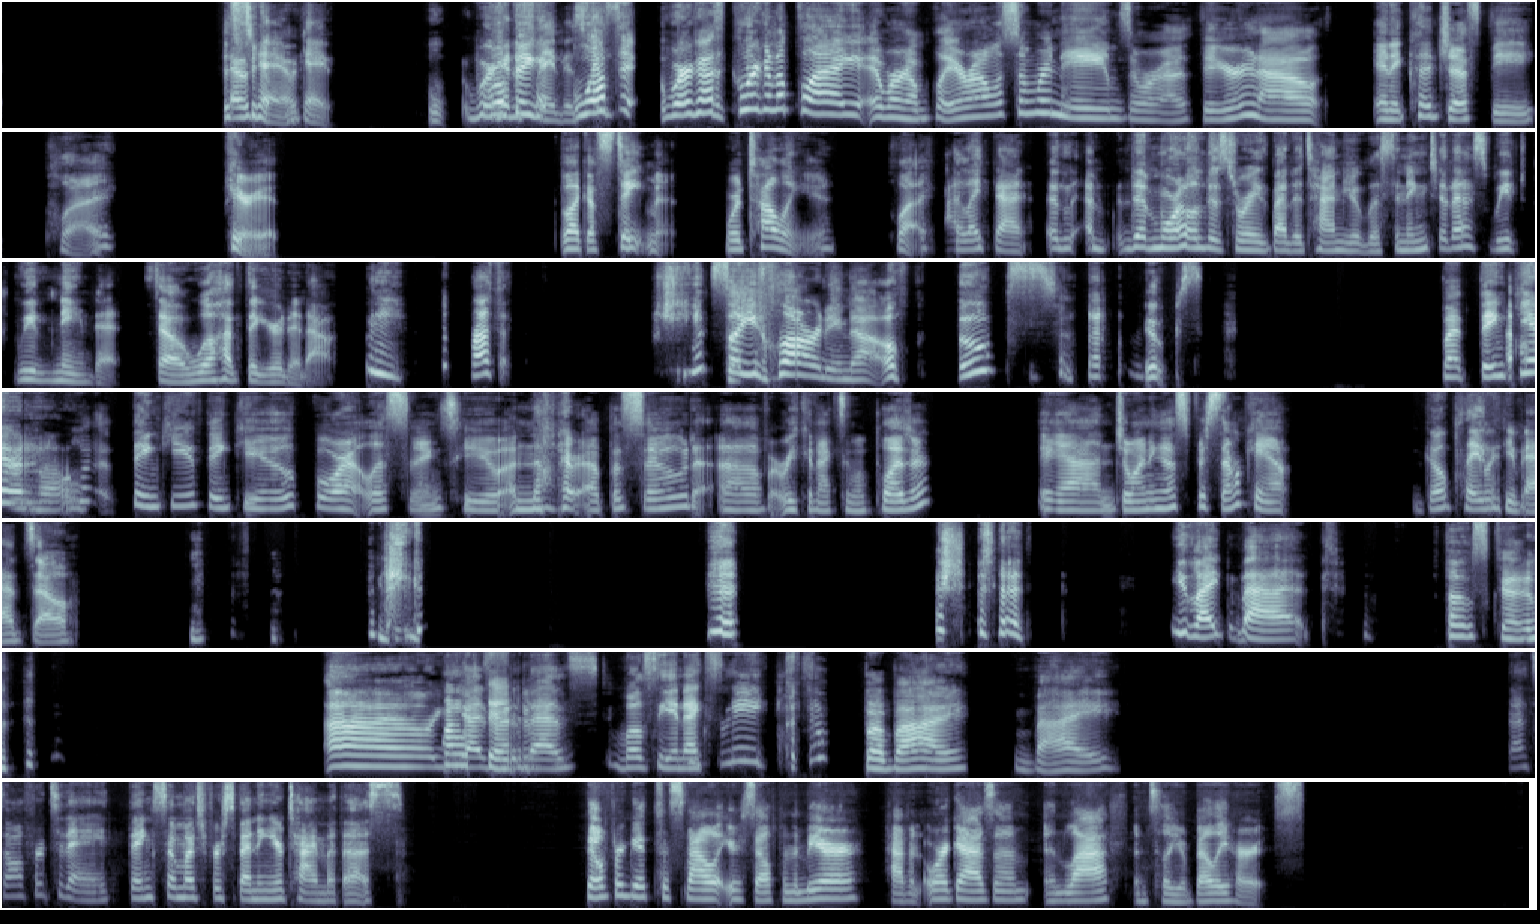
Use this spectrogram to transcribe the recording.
Okay, okay. We're we'll gonna play this. We'll we're gonna we're gonna play and we're gonna play around with some more names and we're gonna figure it out. And it could just be play. Period. like a statement. We're telling you, play. I like that. And uh, the moral of the story is by the time you're listening to this, we've we've named it. So we'll have figured it out. so you already know. Oops. Oops. But thank you. Oh. Thank you. Thank you for listening to another episode of Reconnecting with Pleasure and joining us for summer camp. Go play with your bad self. you like that? That was good. Oh, you guys are the best. We'll see you next week. Bye-bye. Bye. That's all for today. Thanks so much for spending your time with us. Don't forget to smile at yourself in the mirror, have an orgasm, and laugh until your belly hurts.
